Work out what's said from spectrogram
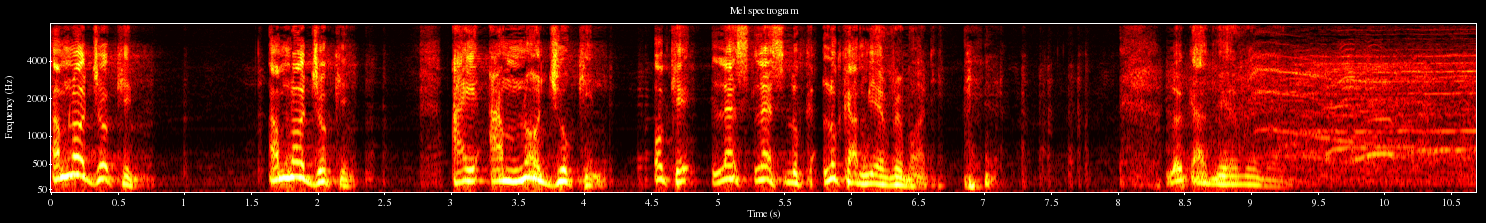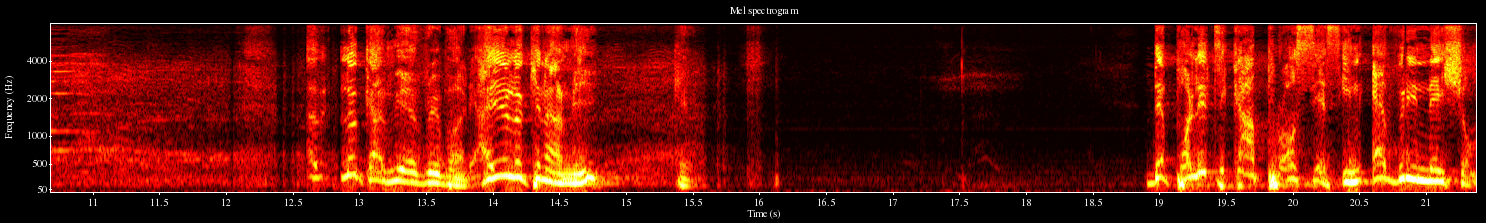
I'm not joking. I'm not joking. I am not joking. Okay, let's let's look look at me, everybody. look at me, everybody. Look at me, everybody. Are you looking at me? Okay. The political process in every nation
